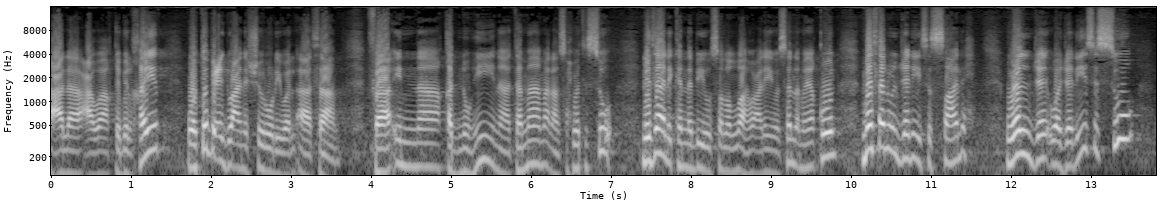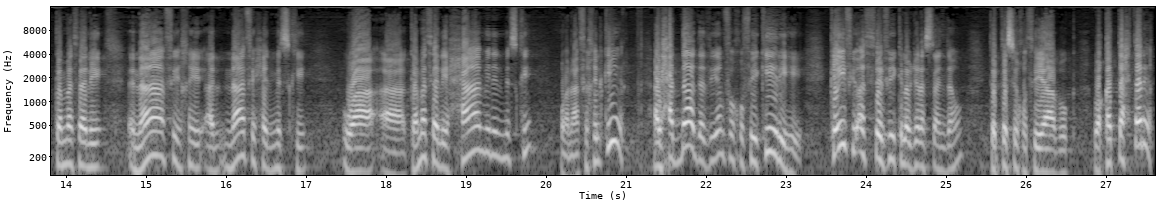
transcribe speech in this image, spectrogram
على عواقب الخير وتبعد عن الشرور والآثام. فإنا قد نهينا تماما عن صحبة السوء. لذلك النبي صلى الله عليه وسلم يقول مثل الجليس الصالح وجليس السوء كمثل نافخ نافح المسك وكمثل حامل المسك ونافخ الكير. الحداد الذي ينفخ في كيره كيف يؤثر فيك لو جلست عنده؟ تتسخ ثيابك وقد تحترق.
